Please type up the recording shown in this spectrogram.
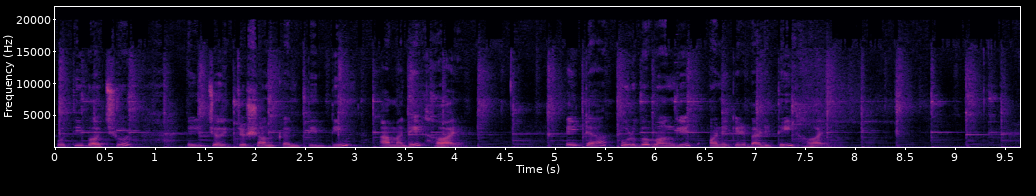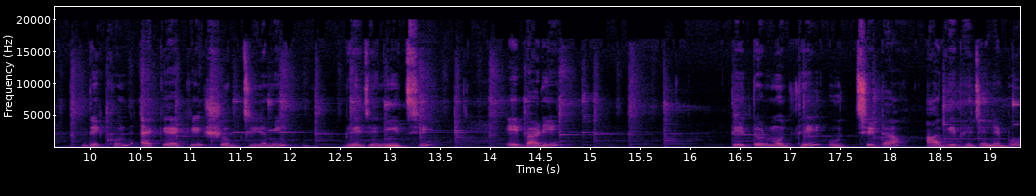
প্রতি বছর এই চৈত্র সংক্রান্তির দিন আমাদের হয়। এইটা পূর্ববঙ্গের অনেকের বাড়িতেই হয়। দেখুন, একে একে সবজি আমি ভেজে নিয়েছি। এবারে তেতোর মধ্যে উচ্ছেটা আগে ভেজে নেব।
